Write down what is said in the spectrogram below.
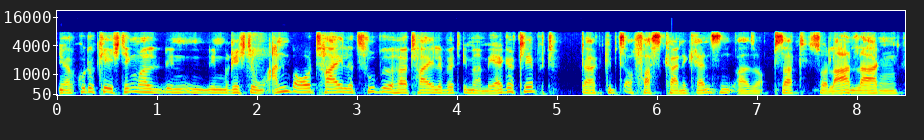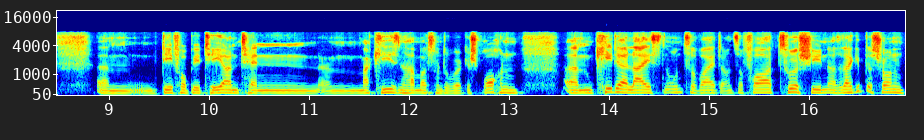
Ja, gut, okay. Ich denke mal, in, in Richtung Anbauteile, Zubehörteile wird immer mehr geklebt. Da gibt es auch fast keine Grenzen. Also satt, Solaranlagen, ähm, DVB-T-Antennen, ähm, Markisen haben wir schon drüber gesprochen, ähm, Kederleisten und so weiter und so fort, Zurschienen. Also da gibt es schon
